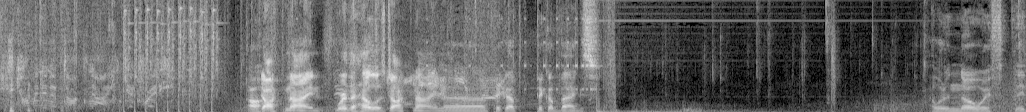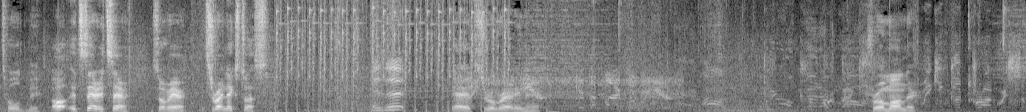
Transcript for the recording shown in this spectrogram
He's coming in at Dock 9. Get ready. Oh, Dock 9. Where the hell is Dock 9? uh, pick up, pick up bags. I wouldn't know if they told me. Oh, it's there, it's there. It's over here. It's right next to us. Is it? Yeah, it's over right in here. Throw them on there. Making good progress. So.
